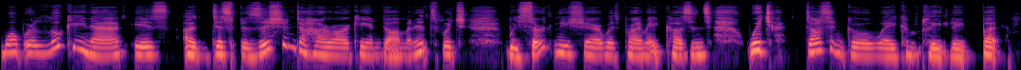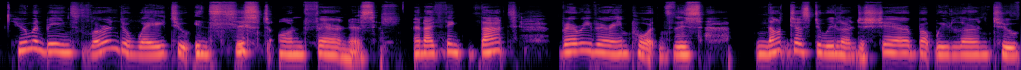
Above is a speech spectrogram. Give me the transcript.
what we're looking at is a disposition to hierarchy and dominance, which we certainly share with primate cousins, which doesn't go away completely, but human beings learned a way to insist on fairness. And I think that's very, very important. This not just do we learn to share, but we learn to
